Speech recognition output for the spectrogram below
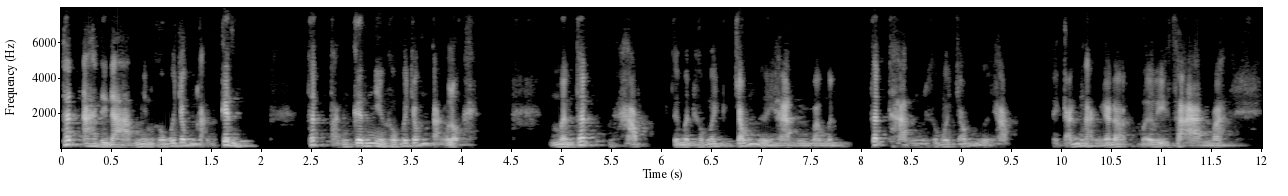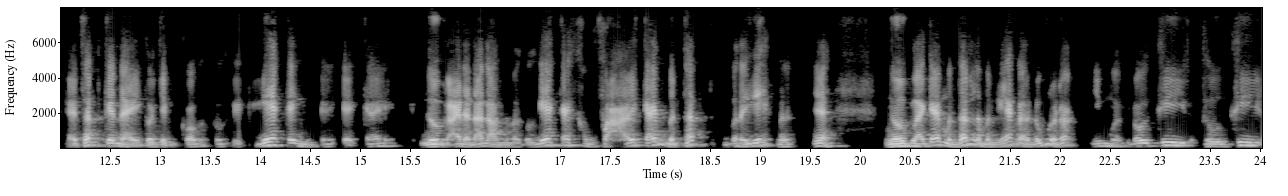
thích a thì đàm nhưng mà không có chống tặng kinh. Thích tặng kinh nhưng không có chống tặng luật mình thích học thì mình không có chống người hành mà mình thích hành không có chống người học. Thì cẩn thận cái đó bởi vì phàm mà hệ thích cái này coi chừng có, có, ghét cái cái, cái cái ngược lại là đã làm là có ghét cái không phải cái mình thích cũng có thể ghét nữa nha. Ngược lại cái mình thích là mình ghét là đúng rồi đó nhưng mà đôi khi thường khi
